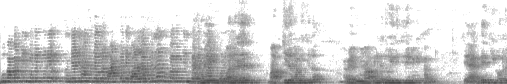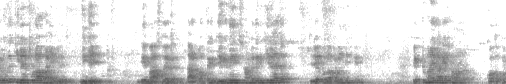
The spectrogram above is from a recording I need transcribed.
দু প্যাকেট তিন প্যাকেট করে যেদিন হয়তো দেখল ভাত খেতে ভালো লাগছে না দু প্যাকেট তিন প্যাকেট এখন এই মাপ চিড়ে পাঠিয়েছিল। আমি মা বলতে দই দিয়ে চিড়ে মেখে খাবি। সে একদিন কি করতে করতে চিড়ের পোলাও বানিয়ে ফেলেছে নিজেই। দিয়ে বাস হয়ে গেছে। তারপর থেকে যেদিনই সামনে দেখি চিড়ে আছে চিড়ের পোলাও বানিয়ে নিয়ে খেয়ে একটুখানি লাগে সামান্য কতক্ষণ?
